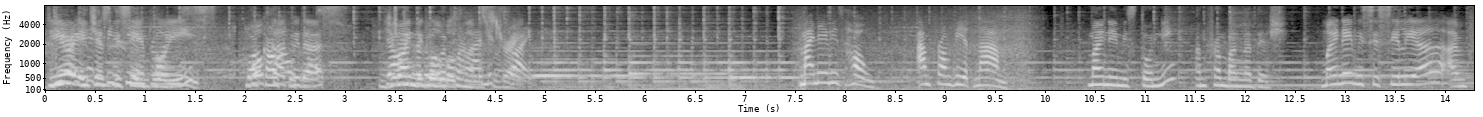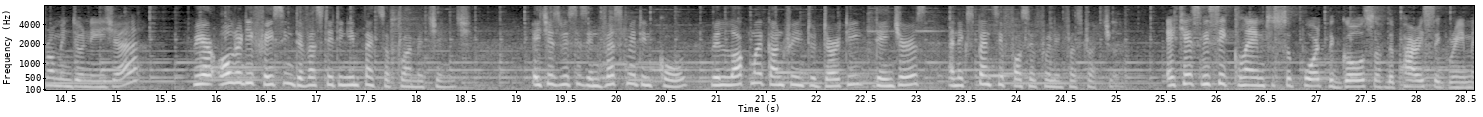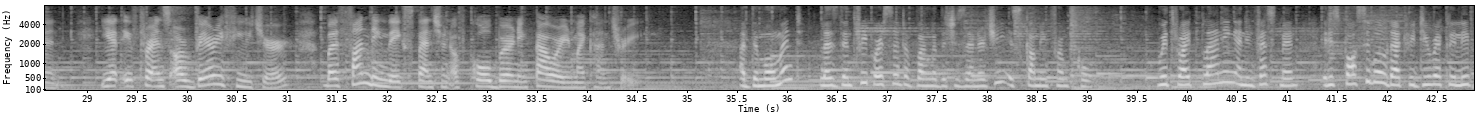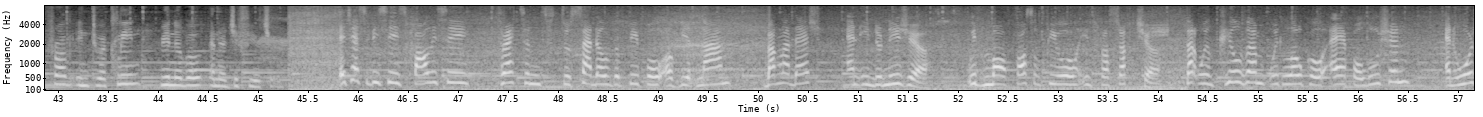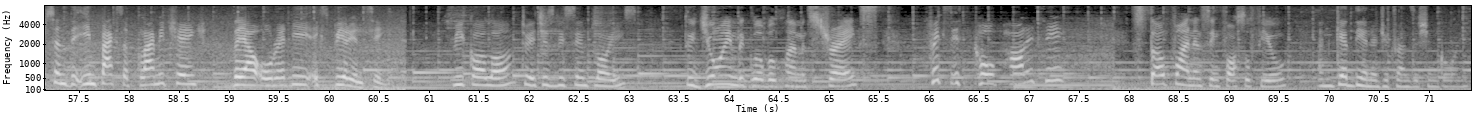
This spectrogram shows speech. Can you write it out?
Dear HSBC employees, walk out with us. Join the global climate strike. My name is Hong. I'm from Vietnam. My name is Tony. I'm from Bangladesh. My name is Cecilia. I'm from Indonesia. We are already facing devastating impacts of climate change. HSBC's investment in coal will lock my country into dirty, dangerous and expensive fossil fuel infrastructure. HSBC claims to support the goals of the Paris Agreement, yet it threatens our very future by funding the expansion of coal-burning power in my country. At the moment, less than 3% of Bangladesh's energy is coming from coal. With right planning and investment, it is possible that we directly leapfrog into a clean, renewable energy future. HSBC's policy threatens to saddle the people of Vietnam, Bangladesh and Indonesia with more fossil fuel infrastructure that will kill them with local air pollution and worsen the impacts of climate change they are already experiencing. We call on to HSBC employees to join the global climate strikes, fix its coal policy, stop financing fossil fuel, and get the energy transition going.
